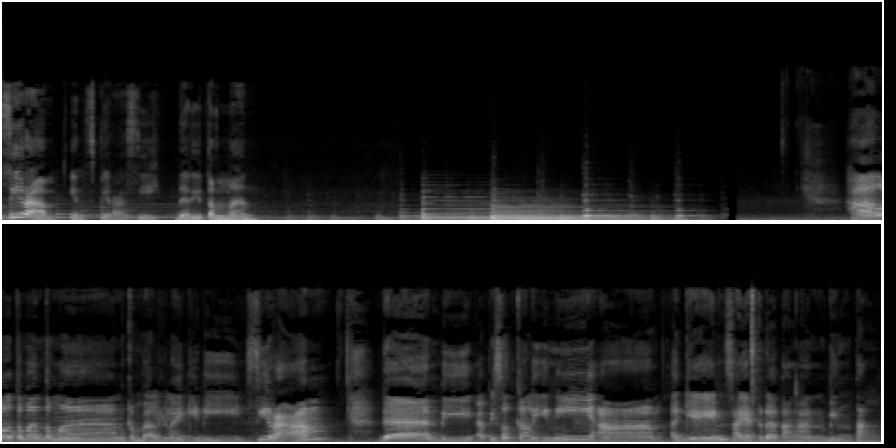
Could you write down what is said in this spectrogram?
Siram inspirasi dari teman. Halo teman-teman, kembali lagi di Siram dan di episode kali ini um, again saya kedatangan bintang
